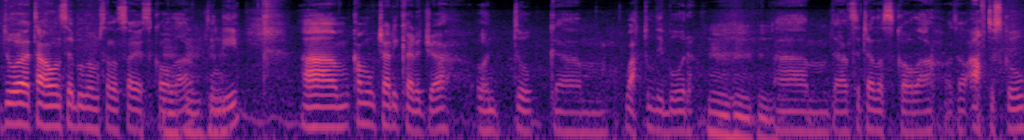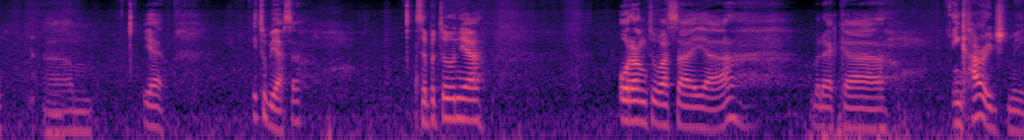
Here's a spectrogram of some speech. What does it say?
dua tahun sebelum selesai sekolah Mhm, tinggi, um, kamu cari kerja untuk um, waktu libur Hmm, um, dan setelah sekolah atau after school. Um, ya, itu biasa. Sebetulnya orang tua saya mereka encouraged me.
